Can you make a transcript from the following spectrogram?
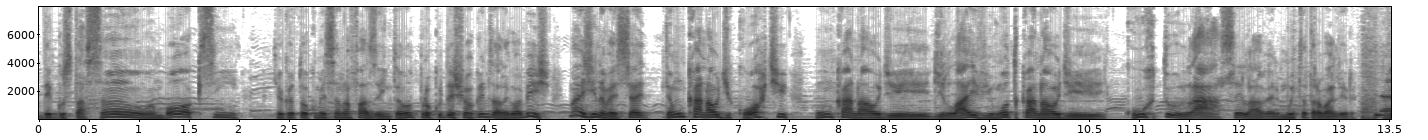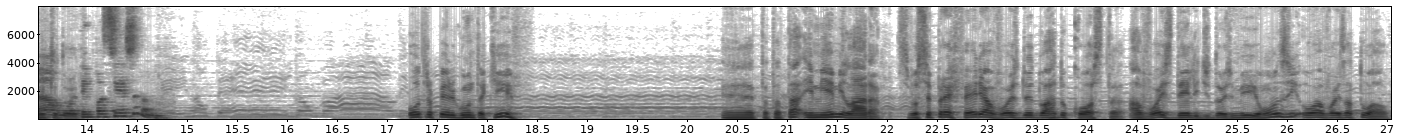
degustação, unboxing, que é o que eu tô começando a fazer. Então eu procuro deixar organizado. Agora, bicho, imagina, velho, você tem um canal de corte, um canal de, de live, um outro canal de curto. Ah, sei lá, velho, muita trabalheira. Não, Muito não doido. tem paciência, não. Outra pergunta aqui. É, tá, tá, tá. MM Lara. Se você prefere a voz do Eduardo Costa, a voz dele de 2011 ou a voz atual?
